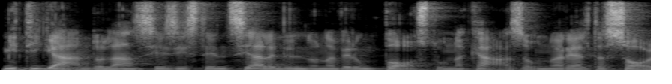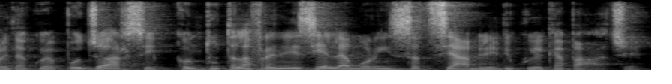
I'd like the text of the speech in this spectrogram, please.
mitigando l'ansia esistenziale del non avere un posto, una casa, una realtà solida a cui appoggiarsi con tutta la frenesia e l'amore insaziabile di cui è capace.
